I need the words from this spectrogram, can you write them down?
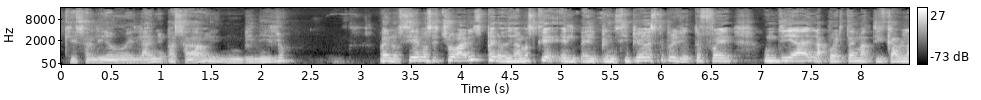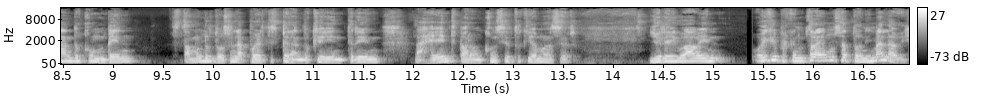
que salió el año pasado en un vinilo. Bueno, sí hemos hecho varios, pero digamos que el, el, principio de este proyecto fue un día en la puerta de Matica hablando con Ben. Estamos los dos en la puerta esperando que entren la gente para un concierto que íbamos a hacer. Yo le digo a Ben, oye, ¿por qué no traemos a Tony Malavi?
